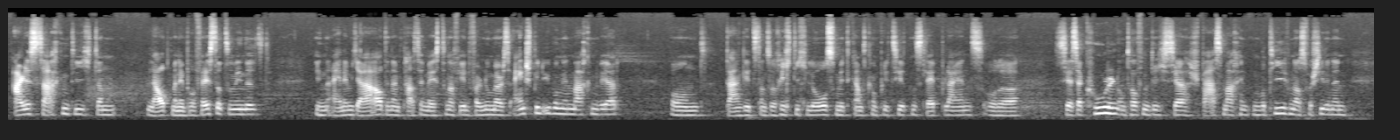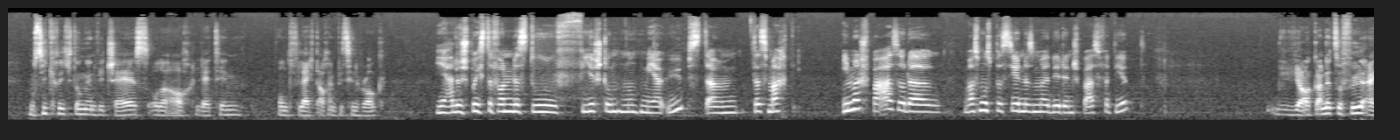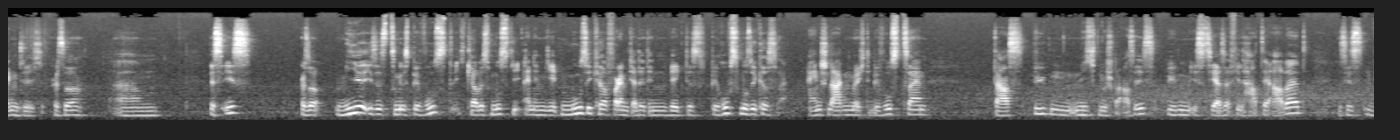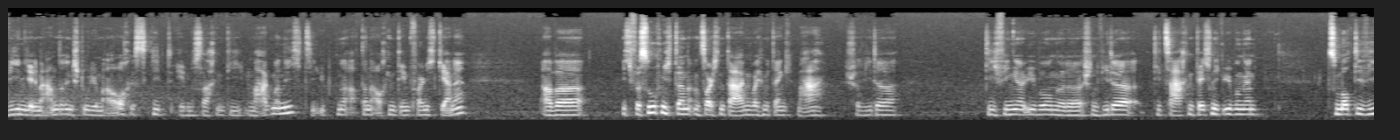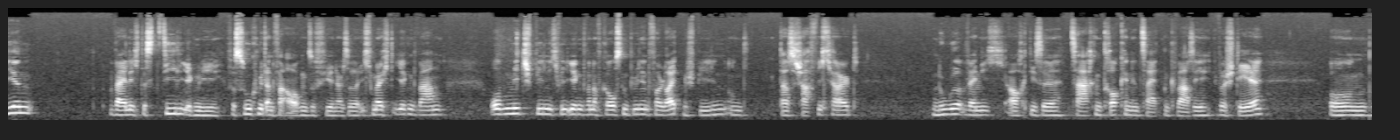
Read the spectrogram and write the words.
alles Sachen, die ich dann laut meinem Professor zumindest in einem Jahr oder in ein paar Semestern auf jeden Fall nur mehr als Einspielübungen machen werde. Und dann geht es dann so richtig los mit ganz komplizierten Slaplines oder sehr, sehr coolen und hoffentlich sehr spaßmachenden Motiven aus verschiedenen Musikrichtungen wie Jazz oder auch Latin und vielleicht auch ein bisschen Rock. Ja, du sprichst davon, dass du vier Stunden und mehr übst. Ähm, das macht immer Spaß oder was muss passieren, dass man dir den Spaß verdirbt? Ja, gar nicht so viel eigentlich. Also ähm, es ist, also mir ist es zumindest bewusst, ich glaube, es muss einem jeden Musiker, vor allem der, der den Weg des Berufsmusikers einschlagen möchte, bewusst sein, dass Üben nicht nur Spaß ist. Üben ist sehr, sehr viel harte Arbeit. Es ist wie in jedem anderen Studium auch. Es gibt eben Sachen, die mag man nicht. Sie übt man dann auch in dem Fall nicht gerne. Aber ich versuche mich dann an solchen Tagen, wo ich mir denke, ma, schon wieder die Fingerübung oder schon wieder die Zachen-Technikübungen zu motivieren, weil ich das Ziel irgendwie versuche mit vor Augen zu führen. Also ich möchte irgendwann oben mitspielen, ich will irgendwann auf großen Bühnen vor Leuten spielen und das schaffe ich halt nur, wenn ich auch diese zachen, trockenen Zeiten quasi überstehe. Und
